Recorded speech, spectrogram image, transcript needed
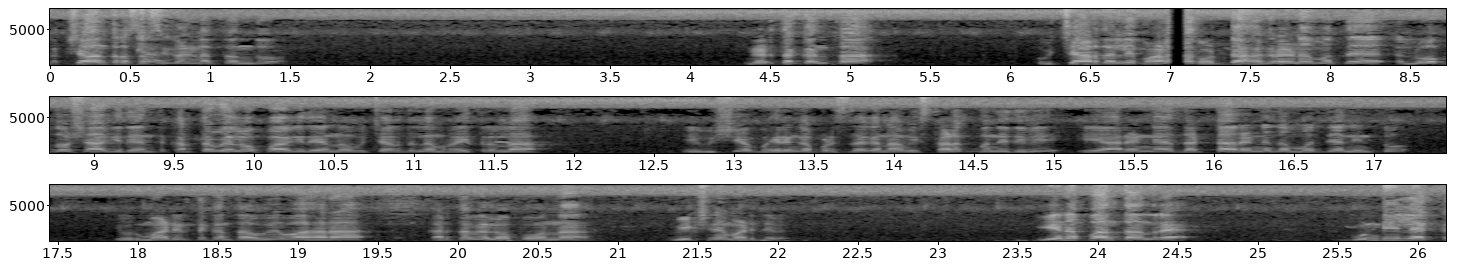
ಲಕ್ಷಾಂತರ ಸಸಿಗಳನ್ನ ತಂದು ನೆಡ್ತಕ್ಕಂಥ ವಿಚಾರದಲ್ಲಿ ಬಹಳ ದೊಡ್ಡ ಹಗರಣ ಮತ್ತೆ ಲೋಪದೋಷ ಆಗಿದೆ ಅಂತ, ಕರ್ತವ್ಯ ಲೋಪ ಆಗಿದೆ ಅನ್ನೋ ವಿಚಾರದಲ್ಲಿ ನಮ್ಮ ರೈತರೆಲ್ಲ ಈ ವಿಷಯ ಬಹಿರಂಗಪಡಿಸಿದಾಗ ನಾವು ಈ ಸ್ಥಳಕ್ಕೆ ಬಂದಿದ್ದೀವಿ. ಈ ಅರಣ್ಯ, ದಟ್ಟ ಅರಣ್ಯದ ಮಧ್ಯ ನಿಂತು ಇವ್ರು ಮಾಡಿರ್ತಕ್ಕಂಥ ಅವ್ಯವಹಾರ ಕರ್ತವ್ಯ ಲೋಪವನ್ನು ವೀಕ್ಷಣೆ ಮಾಡಿದ್ದೇವೆ. ಏನಪ್ಪ ಅಂತ ಅಂದರೆ, ಗುಂಡಿ ಲೆಕ್ಕ,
